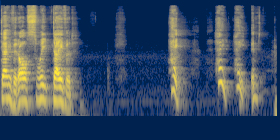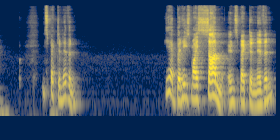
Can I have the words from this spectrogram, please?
David. Oh, sweet David. Hey, hey, hey, in- Inspector Niven. Yeah, but he's my son, Inspector Niven.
